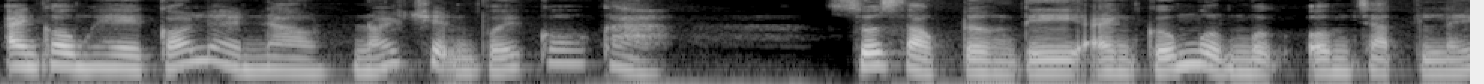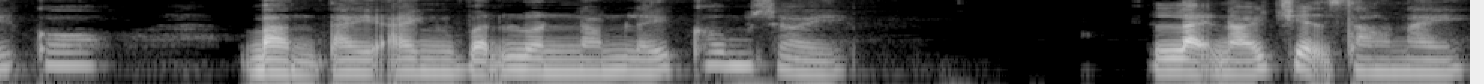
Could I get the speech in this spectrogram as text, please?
anh không hề có lời nào nói chuyện với cô cả. Suốt dọc đường đi anh cứ một mực ôm chặt lấy cô, bàn tay anh vẫn luôn nắm lấy không rời. Lại nói chuyện sau này,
